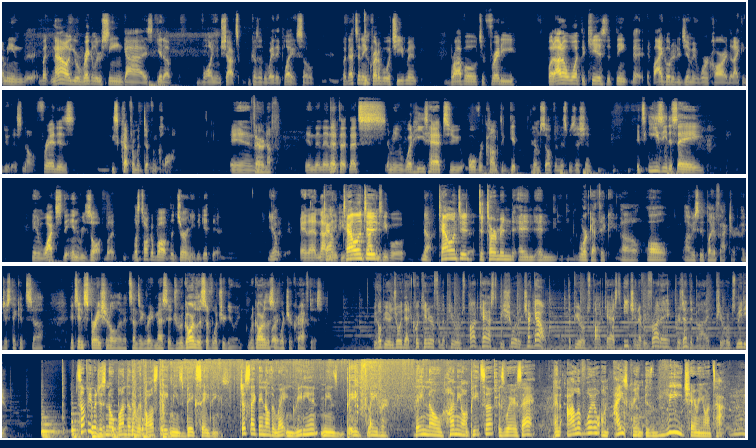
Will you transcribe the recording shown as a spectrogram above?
I mean, but now you're regular seeing guys get up volume shots because of the way they play. So, but that's an incredible achievement. Bravo to Freddie. But I don't want the kids to think that if I go to the gym and work hard that I can do this. No. Fred is he's cut from a different cloth. And fair enough. and then that, that, that that's I mean what he's had to overcome to get himself in this position. It's easy to say and watch the end result, but let's talk about the journey to get there. Yep. And uh, not Ta- many people talented- not many people No, talented, determined, and and work ethic. Uh, all obviously play a factor. I just think it's uh, it's inspirational and it sends a great message, regardless of what you're doing, regardless of what your craft is. We hope you enjoyed that quick hitter from the Pure Hoops podcast. Be sure to check out the Pure Hoops podcast each and every Friday, presented by Pure Hoops Media. Some people just know bundling with Allstate means big savings. Just like they know the right ingredient means big flavor. They know honey on pizza is where it's at, and olive oil on ice cream is the cherry on top.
